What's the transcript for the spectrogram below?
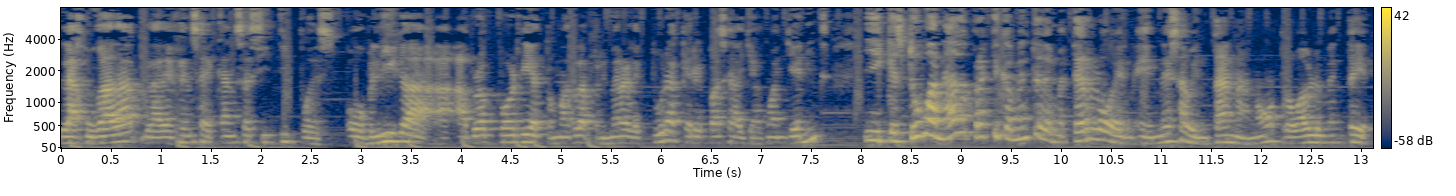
la jugada, la defensa de Kansas City pues obliga a, Brock Purdy a tomar la primera lectura, que era el pase a Jaguan Jennings, y que estuvo a nada prácticamente de meterlo en, esa ventana, ¿no? Probablemente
